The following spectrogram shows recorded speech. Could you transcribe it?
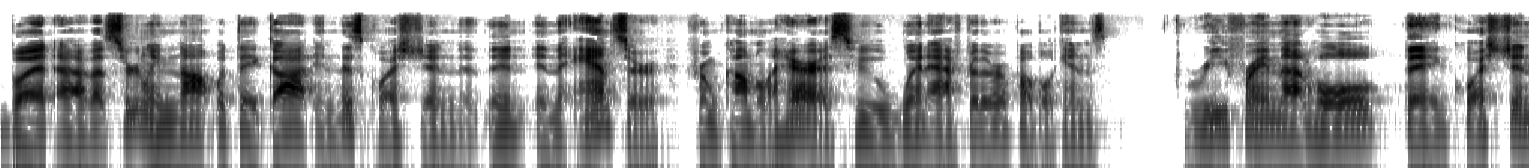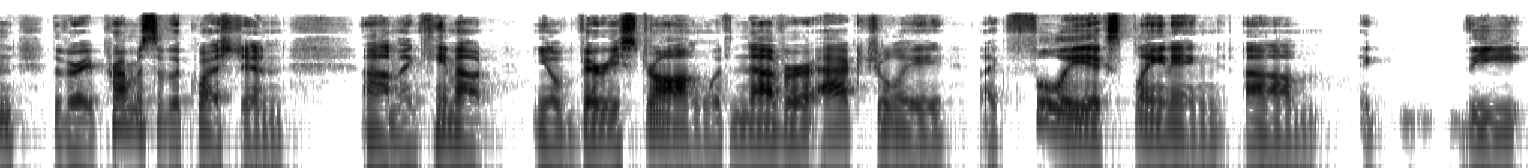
But uh, that's certainly not what they got in this question, in, in the answer from Kamala Harris, who went after the Republicans reframed that whole thing, questioned the very premise of the question, um, and came out, you know, very strong with never actually like fully explaining um, the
